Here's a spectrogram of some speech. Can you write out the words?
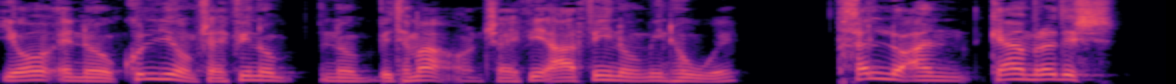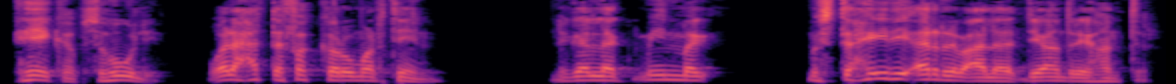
يوم إنه كل يوم شايفينه إنه بتمعن شايفين عارفينه مين هو تخلوا عن كام ردش هيك بسهولة ولا حتى فكروا مرتين قال لك مين. مستحيل يقرب على دي اندري هانتر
